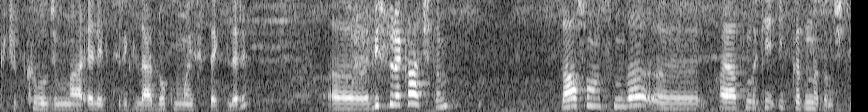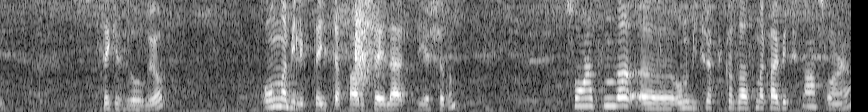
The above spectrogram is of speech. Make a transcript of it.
küçük kıvılcımlar, elektrikler, dokunma istekleri. Ee, bir süre kaçtım. Daha sonrasında e, hayatımdaki ilk kadınla tanıştım. 8 yıl oluyor. Onunla birlikte ilk defa bir şeyler yaşadım. Sonrasında e, onu bir trafik kazasında kaybettikten sonra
